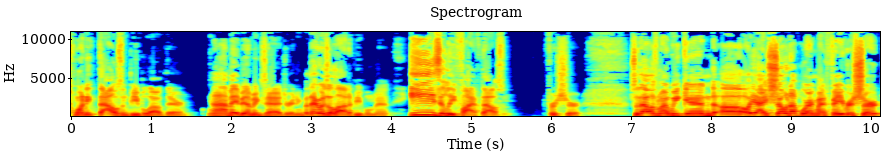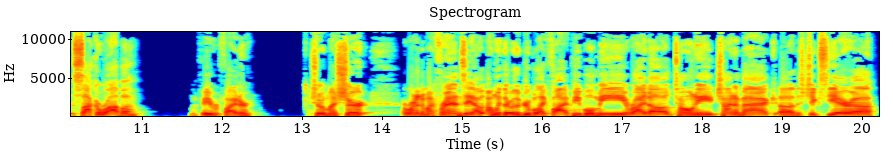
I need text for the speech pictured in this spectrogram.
20,000 people out there. Ah, maybe I'm exaggerating, but there was a lot of people, man. Easily 5,000 for sure. So that was my weekend. Uh, oh yeah, I showed up wearing my favorite shirt, Sakuraba, my favorite fighter. Showed up my shirt. I run into my friends. and I went there with a group of like five people: me, Rye Dog, Tony, China Mac, uh, this chick Sierra,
